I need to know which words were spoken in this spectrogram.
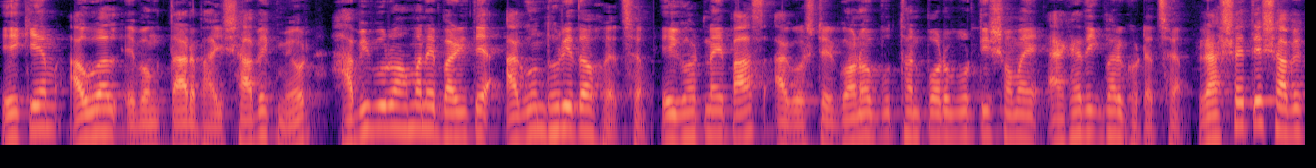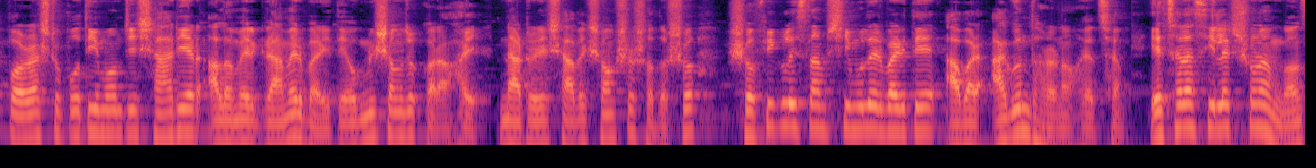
এ কে এম আউয়াল এবং তার ভাই সাবেক মেয়র হাবিবুর রহমানের বাড়িতে আগুন ধরিয়ে দেওয়া হয়েছে। এই ঘটনায় পাঁচ আগস্টের গণ পরবর্তী সময়ে একাধিকবার ঘটেছে। রাজশাহীতে সাবেক পররাষ্ট্র প্রতিমন্ত্রী শাহরিয়ার আলমের গ্রামের বাড়িতে অগ্নিসংযোগ করা হয়। নাটোরের সাবেক সংসদ সদস্য শফিকুল ইসলাম শিমুলের বাড়িতে আবার আগুন ধরানো হয়েছে। এছাড়া সিলেট সুনামগঞ্জ,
